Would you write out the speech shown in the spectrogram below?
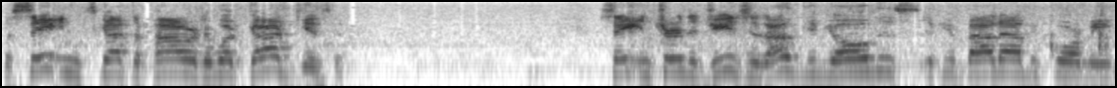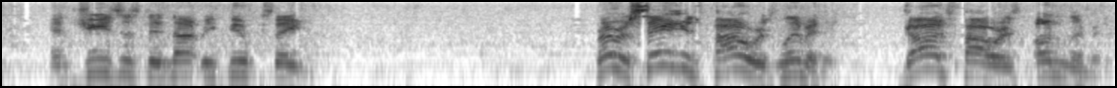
but Satan's got the power to what God gives him. Satan turned to Jesus I'll give you all this if you bow down before me. And Jesus did not rebuke Satan. Remember, Satan's power is limited. God's power is unlimited.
